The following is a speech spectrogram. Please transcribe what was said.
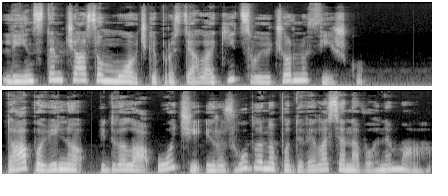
Лінз тим часом мовчки простягла кіт свою чорну фішку та повільно підвела очі і розгублено подивилася на вогнемага.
